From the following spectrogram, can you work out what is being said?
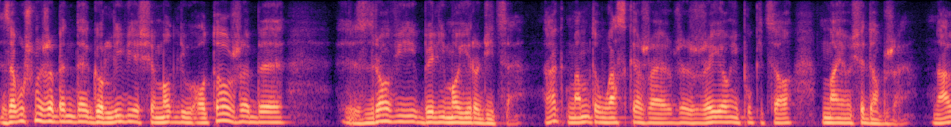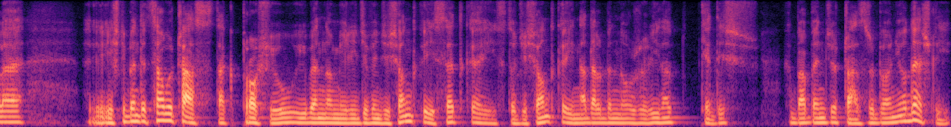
załóżmy, że będę gorliwie się modlił o to, żeby zdrowi byli moi rodzice. Tak? Mam tę łaskę, że, że żyją i póki co mają się dobrze. No ale jeśli będę cały czas tak prosił i będą mieli 90 i setkę i 110 i nadal będą żyli, no kiedyś chyba będzie czas, żeby oni odeszli.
